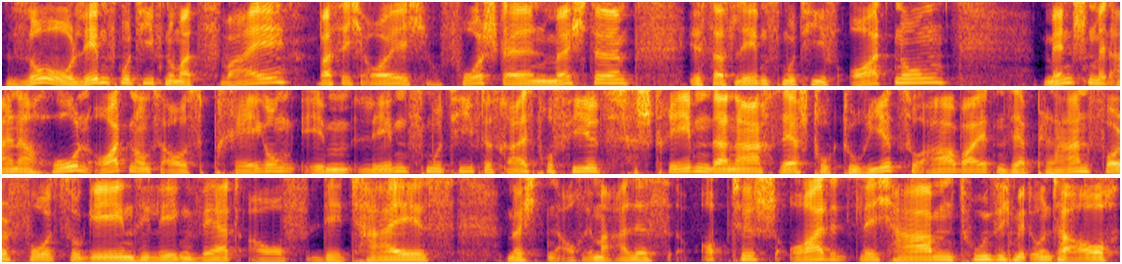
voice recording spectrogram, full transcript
So, Lebensmotiv Nummer zwei, was ich euch vorstellen möchte, ist das Lebensmotiv Ordnung. Menschen mit einer hohen Ordnungsausprägung im Lebensmotiv des Reisprofils streben danach, sehr strukturiert zu arbeiten, sehr planvoll vorzugehen. Sie legen Wert auf Details, möchten auch immer alles optisch ordentlich haben, tun sich mitunter auch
